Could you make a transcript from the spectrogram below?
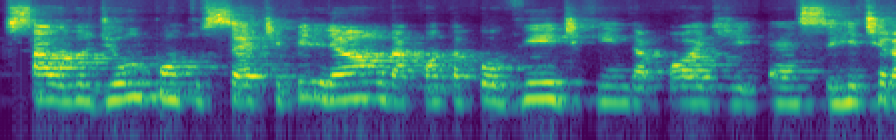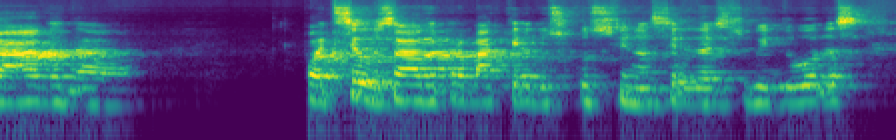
saldo de 1,7 bilhão da conta Covid, que ainda pode é, ser retirada, da, pode ser usada para bater dos custos financeiros das distribuidoras,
